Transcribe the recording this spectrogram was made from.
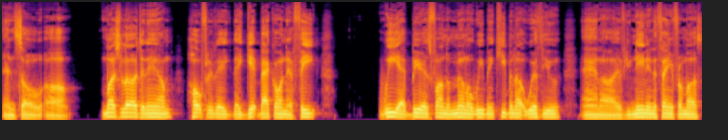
And so uh much love to them. Hopefully they they get back on their feet. We at beer is fundamental we've been keeping up with you. And uh if you need anything from us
